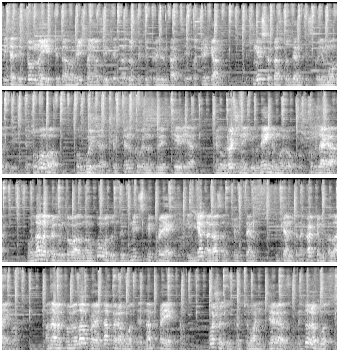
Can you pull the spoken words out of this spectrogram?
Після дипломної педагогічної освіти на зустрічі презентації освітян учнівської та студентської молоді Степового Побужжя Шевченкове надвечір'я, приурочений ювілейному року Кобзаря. Богдана презентувала науково-дослідницький проєкт ім'я Тараса Шевченка на карті Миколаєва. Вона розповіла про етапи роботи над проєктом, пошук і працювання джерел, мету роботи,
